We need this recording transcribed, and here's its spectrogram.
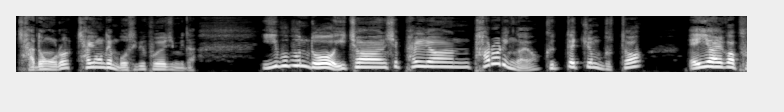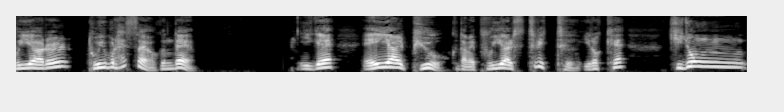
자동으로 착용된 모습이 보여집니다. 이 부분도 2018년 8월인가요? 그때쯤부터 AR과 VR을 도입을 했어요. 근데 이게 AR view, 그 다음에 VR street, 이렇게 기존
